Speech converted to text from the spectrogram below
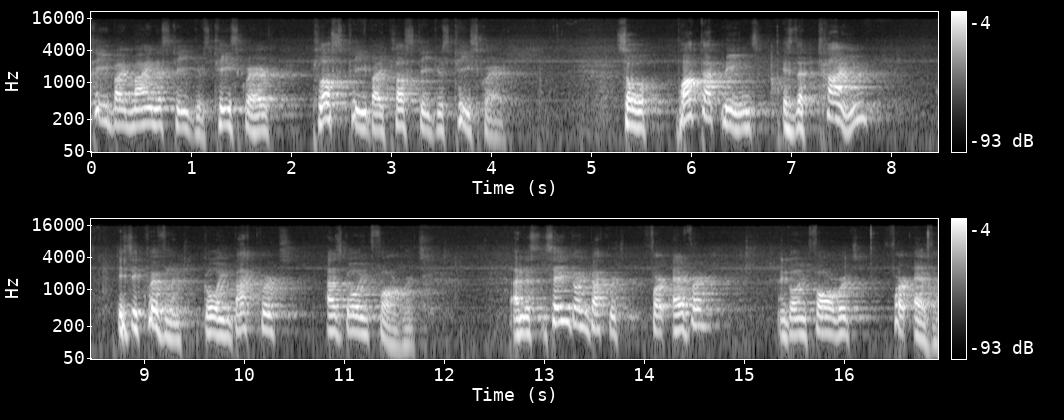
t by minus t gives t squared, plus t by plus t gives t squared. So what that means is that time is equivalent going backwards as going forwards. And it's the same going backwards forever and going forwards forever.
